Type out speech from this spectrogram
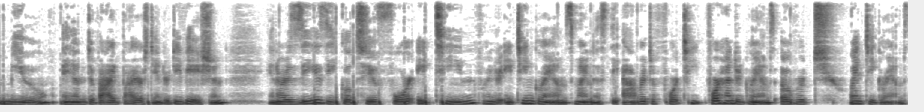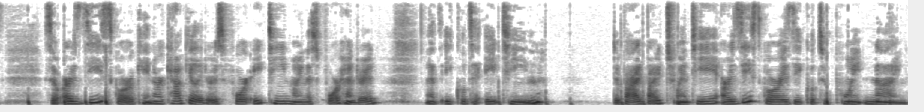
mu and divide by our standard deviation. and our z is equal to 418, 418 grams minus the average of 14, 400 grams over 20 grams. So our z-score, okay, in our calculator is 418 minus 400. That's equal to 18. Divide by 20. Our z-score is equal to 0.9.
